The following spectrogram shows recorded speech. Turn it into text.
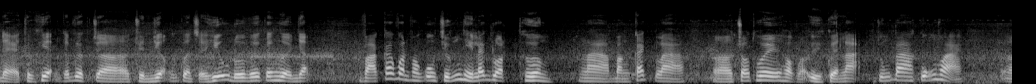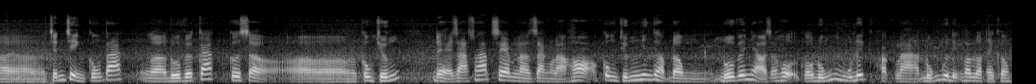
để thực hiện cái việc ờ, chuyển nhượng quyền sở hữu đối với cái người nhận. Và các văn phòng công chứng thì lách luật thường là bằng cách là cho thuê hoặc là ủy quyền lại. Chúng ta cũng phải chấn chỉnh công tác đối với các cơ sở công chứng để giả soát xem là rằng là họ công chứng những cái hợp đồng đối với nhà ở xã hội có đúng mục đích hoặc là đúng quy định pháp luật hay không.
